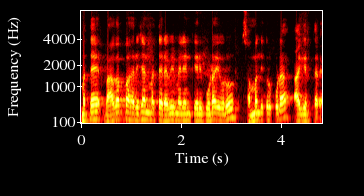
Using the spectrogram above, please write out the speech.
ಮತ್ತೆ ಭಾಗಪ್ಪ ಹರಿಜನ್ ಮತ್ತೆ ರವಿ ಮೆಲಿನ್ಕೇರಿ ಕೂಡ ಇವರು ಸಂಬಂಧಿಕರು ಕೂಡ ಆಗಿರ್ತಾರೆ.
